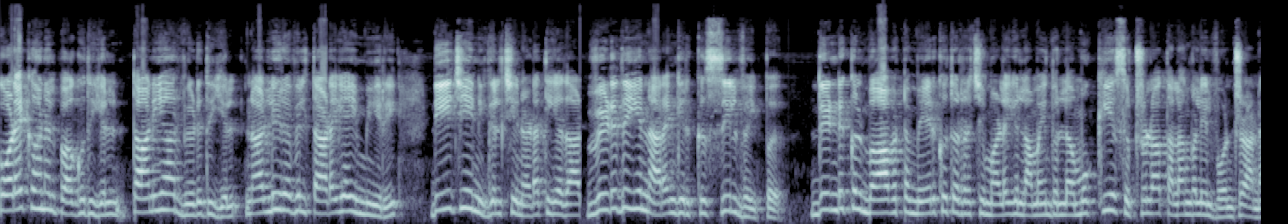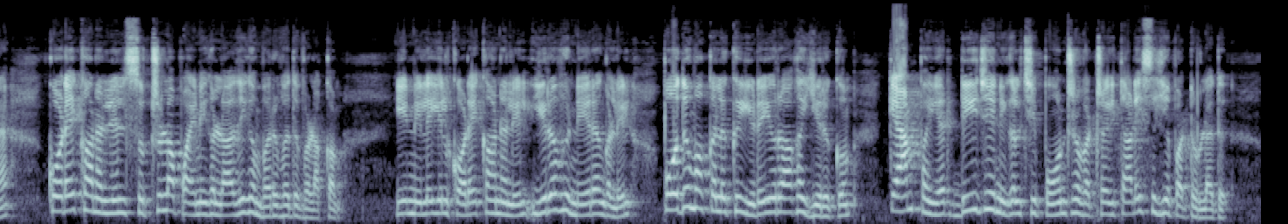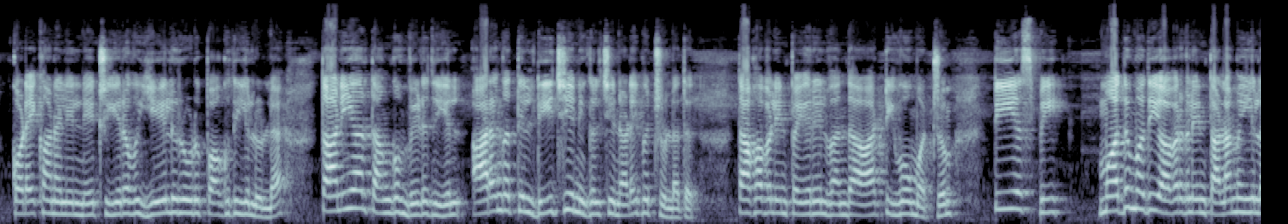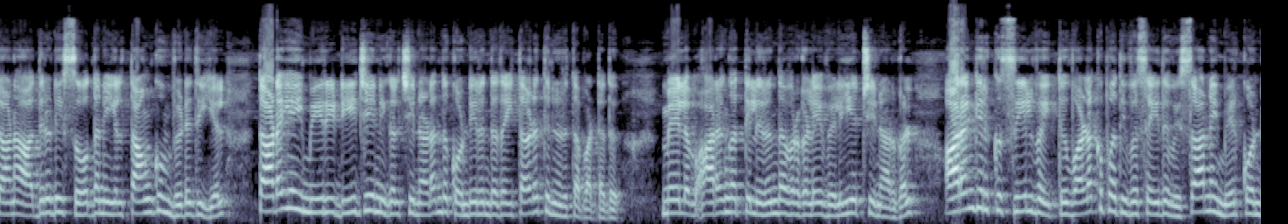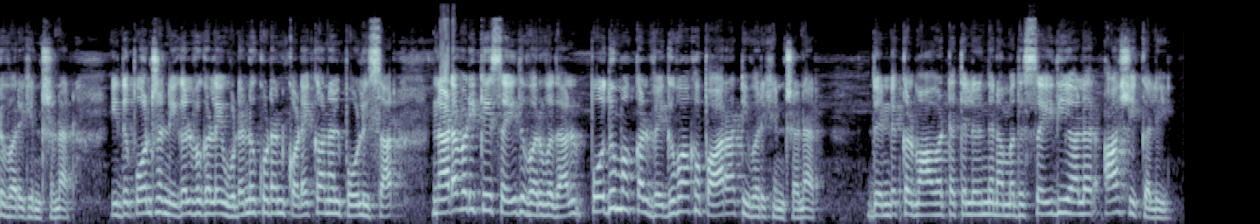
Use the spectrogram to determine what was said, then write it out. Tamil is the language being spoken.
கொடைக்கானல் பகுதியில் தனியார் விடுதியில் நள்ளிரவில் தடையை மீறி டிஜே நிகழ்ச்சி நடத்தியதால் விடுதியின் அரங்கிற்கு சீல் வைப்பு. திண்டுக்கல் மாவட்டம் மேற்கு தொடர்ச்சி மலையில் அமைந்துள்ள முக்கிய சுற்றுலா தலங்களில் ஒன்றான கொடைக்கானலில் சுற்றுலா பயணிகள் அதிகம் வருவது வழக்கம். இந்நிலையில் கொடைக்கானலில் இரவு நேரங்களில் பொதுமக்களுக்கு இடையூறாக இருக்கும் கேம்பயர் டிஜே நிகழ்ச்சி போன்றவற்றை தடை செய்யப்பட்டுள்ளது. கொடைக்கானலில் நேற்று இரவு ஏழு ரோடு பகுதியில் உள்ள தனியார் தங்கும் விடுதியில் அரங்கத்தில் டிஜே நிகழ்ச்சி நடைபெற்றுள்ளது. தகவலின் பெயரில் வந்த ஆர்டிஓ மற்றும் டிஎஸ்பி மதுமதி அவர்களின் தலைமையிலான அதிரடி சோதனையில் தங்கும் விடுதியில் தடையை மீறி டிஜே நிகழ்ச்சி நடந்து கொண்டிருந்ததை தடுத்து நிறுத்தப்பட்டது. மேலும் அரங்கத்தில் இருந்தவர்களே வெளியேற்றினார்கள். அரங்கிற்கு சீல் வைத்து வழக்கு பதிவு செய்து விசாரணை மேற்கொண்டு வருகின்றனர். இதுபோன்ற நிகழ்வுகளை உடனுக்குடன் கொடைக்கானல் போலீசார் நடவடிக்கை செய்து வருவதால் பொதுமக்கள் வெகுவாக பாராட்டி வருகின்றனர். திண்டுக்கல் மாவட்டத்திலிருந்து நமது செய்தியாளர் ஆஷிக் அலி.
